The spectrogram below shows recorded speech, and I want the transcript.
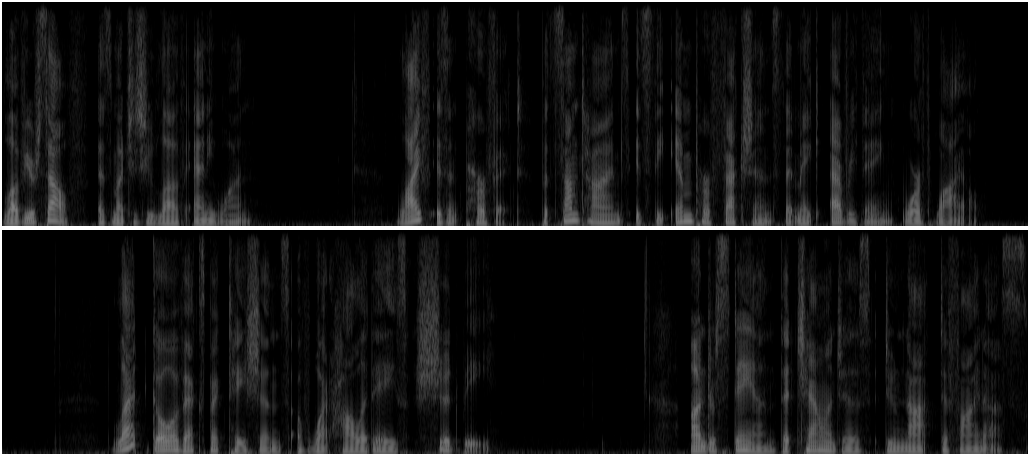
Love yourself as much as you love anyone. Life isn't perfect, but sometimes it's the imperfections that make everything worthwhile. Let go of expectations of what holidays should be. Understand that challenges do not define us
